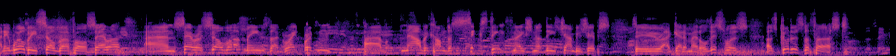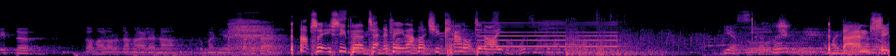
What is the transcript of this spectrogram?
and it will be silver for Sarah. And Sarah's silver means that Great Britain have now become the 16th nation at these championships to get a medal. This was as good as the first. Absolutely superb technically, that much you cannot deny. And she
